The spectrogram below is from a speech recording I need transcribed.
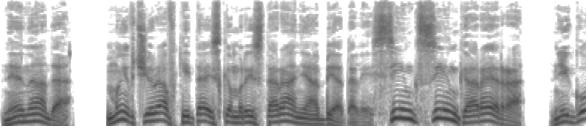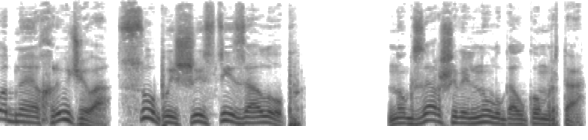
Не надо. Мы вчера в китайском ресторане обедали. Синг-синг арера. Негодное хрючево. Суп из шести залуп. Нукзар шевельнул уголком рта.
